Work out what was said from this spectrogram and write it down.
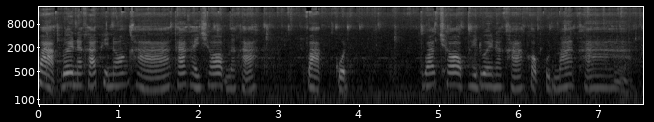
ฝากด้วยนะคะ พี่น้องค่ะถ้าใครชอบนะคะ ฝากกดว่าชอบให้ด้วยนะคะ ขอบคุณมากค่ะ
